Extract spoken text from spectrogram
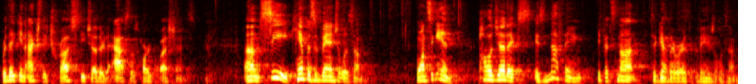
where they can actually trust each other to ask those hard questions. Um, C, campus evangelism. Once again, apologetics is nothing if it's not together with evangelism.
